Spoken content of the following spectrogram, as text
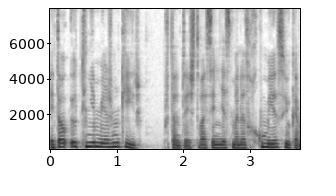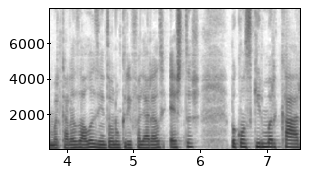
Então eu tinha mesmo que ir. Portanto, este vai ser a minha semana de recomeço e eu quero marcar as aulas, e então não queria falhar estas para conseguir marcar,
